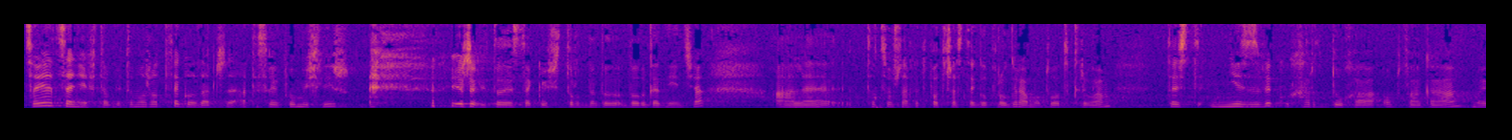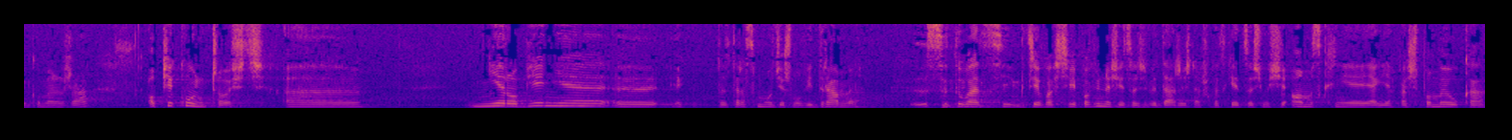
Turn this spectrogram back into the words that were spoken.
Co ja cenię w tobie, to może od tego zacznę, a ty sobie pomyślisz, jeżeli to jest jakoś trudne do, do odgadnięcia, ale to, co już nawet podczas tego programu tu odkryłam, to jest niezwykły hart ducha, odwaga mojego męża, opiekuńczość, e, nie robienie, y, jak teraz młodzież mówi, dramy, y, sytuacji, gdzie właściwie powinno się coś wydarzyć, na przykład kiedy coś mi się omsknie, jak jakaś pomyłka,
